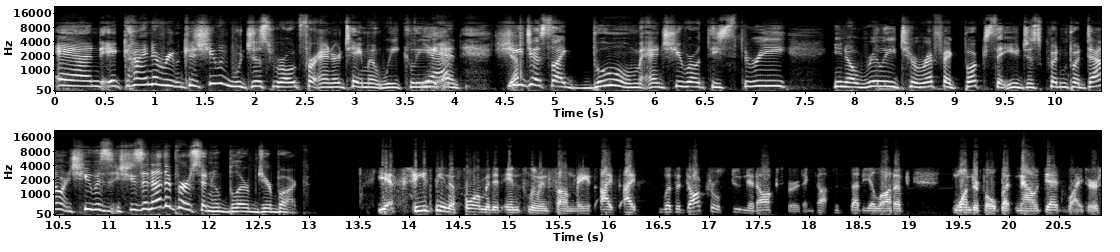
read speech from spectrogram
And it kind of because she just wrote for Entertainment Weekly, Yeah. and she just like boom, and she wrote these three, you know, really terrific books that you just couldn't put down. She was she's another person who blurbed your book. Yes, she's been a formative influence on me. I, I was a doctoral student at Oxford and got to study a lot of wonderful but now dead writers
